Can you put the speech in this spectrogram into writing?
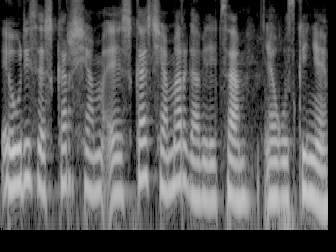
euriz eskar xam, eskas xamar gabiltza, eguzkine.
